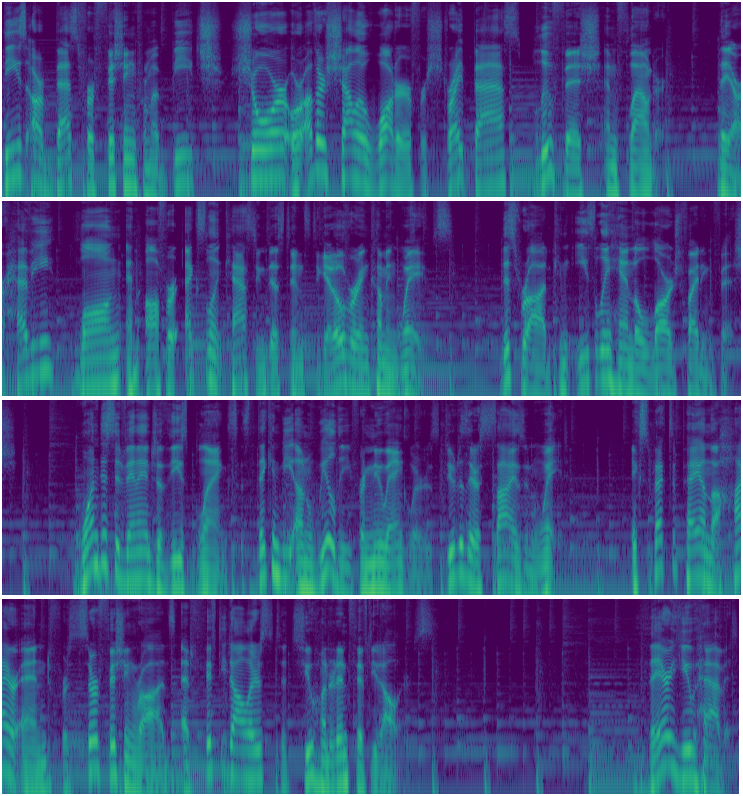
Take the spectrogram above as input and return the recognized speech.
These are best for fishing from a beach, shore, or other shallow water for striped bass, bluefish, and flounder. They are heavy, long, and offer excellent casting distance to get over incoming waves. This rod can easily handle large fighting fish. One disadvantage of these blanks is they can be unwieldy for new anglers due to their size and weight. Expect to pay on the higher end for surf fishing rods at $50 to $250. There you have it,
